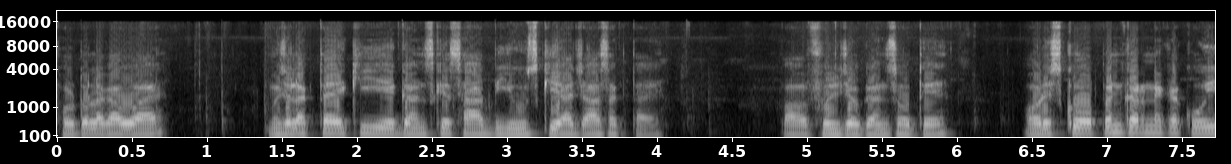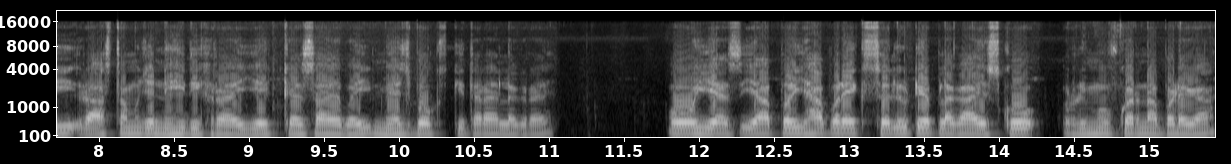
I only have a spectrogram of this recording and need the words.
फ़ोटो लगा हुआ है। मुझे लगता है कि ये गन्स के साथ भी यूज़ किया जा सकता है। पावरफुल जो गन्स होते हैं। और इसको ओपन करने का कोई रास्ता मुझे नहीं दिख रहा है। ये कैसा है भाई? मैच बॉक्स की तरह लग रहा है। ओ यस यहाँ पर यहाँ पर एक सेल्यू टेप लगा है। इसको रिमूव करना पड़ेगा।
